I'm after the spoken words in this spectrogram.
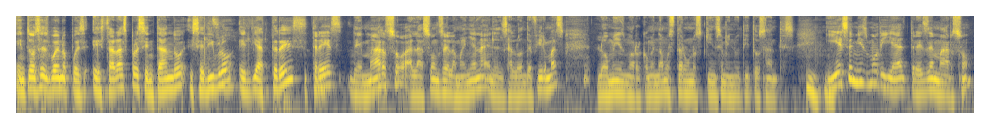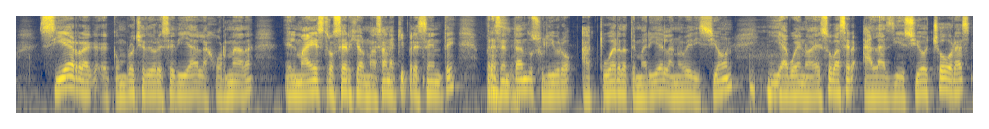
Entonces, bueno, pues estarás presentando ese libro el día 3. 3 de marzo a las 11 de la mañana en el Salón de Firmas. Lo mismo, recomendamos estar unos 15 minutitos antes. Y ese mismo día, el 3 de marzo, cierra eh, con broche de oro ese día la jornada el maestro Sergio Almazán aquí presente, presentando su libro Acuérdate María, la nueva edición. Y ya bueno, eso va a ser a las 18 horas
